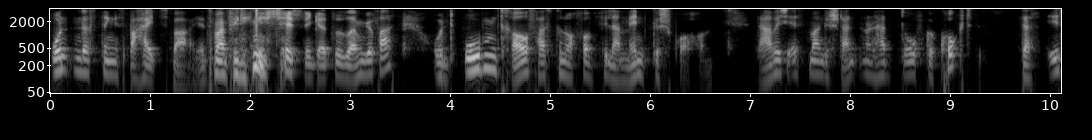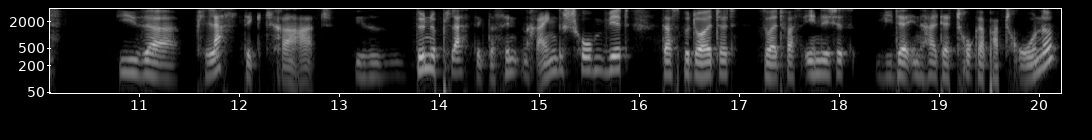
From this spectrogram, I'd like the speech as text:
unten das Ding ist beheizbar. Jetzt mal für die Nicht-Techniker zusammengefasst. Und obendrauf hast du noch vom Filament gesprochen. Da habe ich erst mal gestanden und habe drauf geguckt. Das ist dieser Plastikdraht, dieses dünne Plastik, das hinten reingeschoben wird. Das bedeutet so etwas ähnliches wie der Inhalt der Druckerpatrone,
